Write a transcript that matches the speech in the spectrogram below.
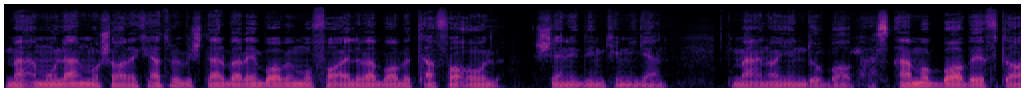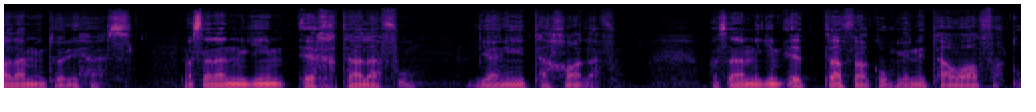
معمولا مشارکت رو بیشتر برای باب مفاعله و باب تفاعل شنیدیم که میگن معنای این دو باب هست. اما باب افتعال هم اینطوری هست. مثلا میگیم اختلفو یعنی تخالفو مثلا میگیم اتفقو یعنی توافقو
